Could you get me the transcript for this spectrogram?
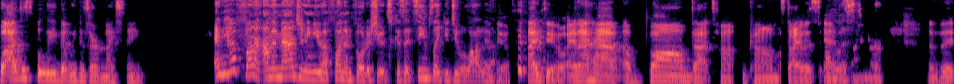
Well, I just believe that we deserve nice things and you have fun. I'm imagining you have fun in photo shoots because it seems like you do a lot of I them. do. I do. And I have a bomb.com stylist, stylist. and designer. The,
